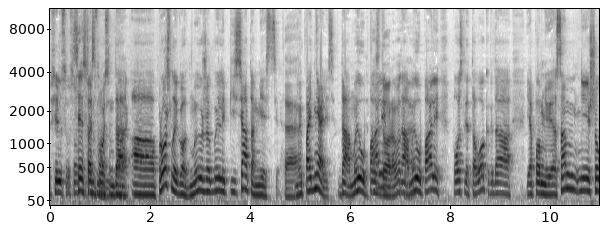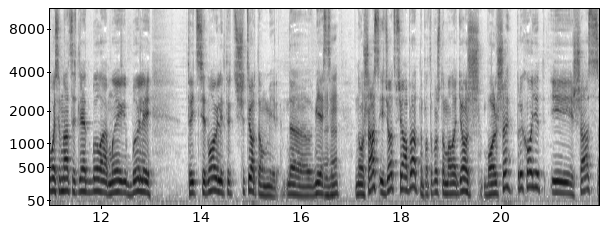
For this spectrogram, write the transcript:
78. 78, 78, да. Так. А прошлый год мы уже были в 50 месте. Так. Мы поднялись. Да, мы упали. здорово, да. мы упали после того, когда, я помню, я сам мне еще 18 лет было, мы были в 37 или 34 мире, да, вместе. Но сейчас идет все обратно, потому что молодежь больше приходит, и сейчас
